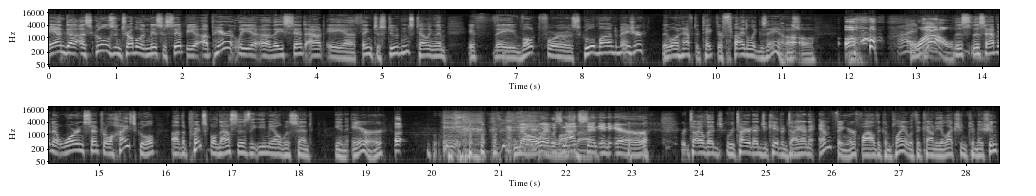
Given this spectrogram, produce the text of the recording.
And uh, a school's in trouble in Mississippi. Apparently, uh, they sent out a uh, thing to students telling them if they vote for a school bond measure, they won't have to take their final exams. oh. Oh, wow. This this happened at Warren Central High School. Uh, the principal now says the email was sent in error. No, it was not that. sent in error. Retired, ed- retired educator Diana Emfinger filed a complaint with the County Election Commission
